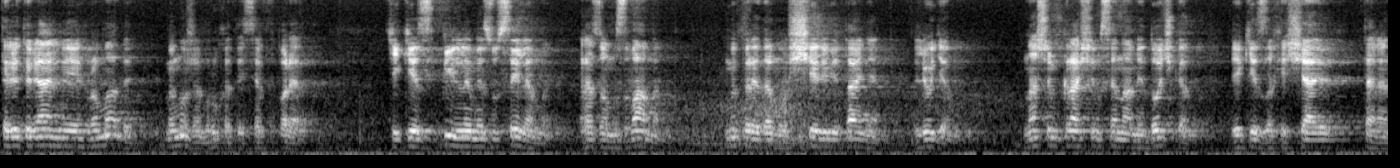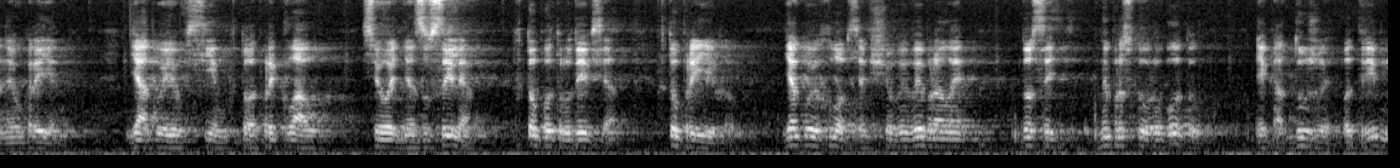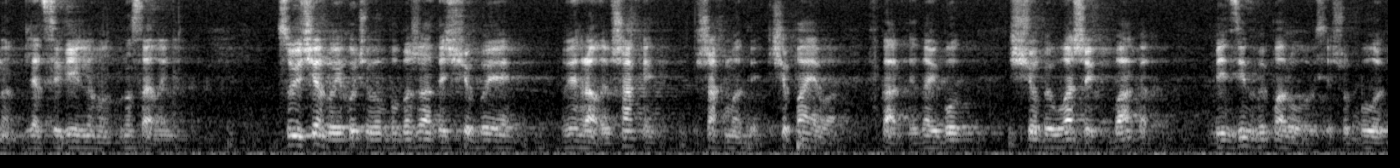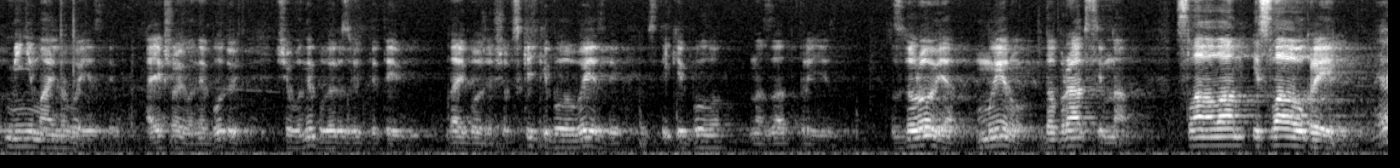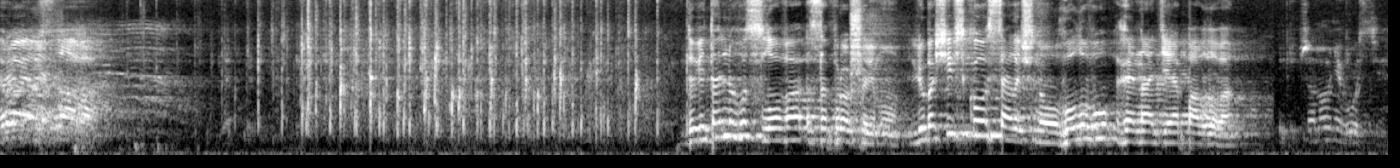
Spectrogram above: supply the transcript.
територіальної громади ми можемо рухатися вперед. Тільки спільними зусиллями разом з вами ми передамо щирі вітання людям, нашим кращим синам і дочкам, які захищають терени України. Дякую всім, хто приклав сьогодні зусилля, хто потрудився, хто приїхав. Дякую хлопцям, що ви вибрали досить непросту роботу, яка дуже потрібна для цивільного населення. В свою чергу я хочу вам побажати, щоб ви грали в шахи, в шахмати, в Чапаєва, в карти. Дай Бог, щоб у ваших баках бензин випарувався, щоб було мінімально виїздів. А якщо його не будуть, щоб вони були результативні. Дай Боже, щоб скільки було виїздів, стільки було назад приїздів. Здоров'я, миру, добра всім нам. Слава вам і слава Україні! Героям слава! До вітального слова запрошуємо Любашівського селищного голову Геннадія Павлова. Шановні гості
